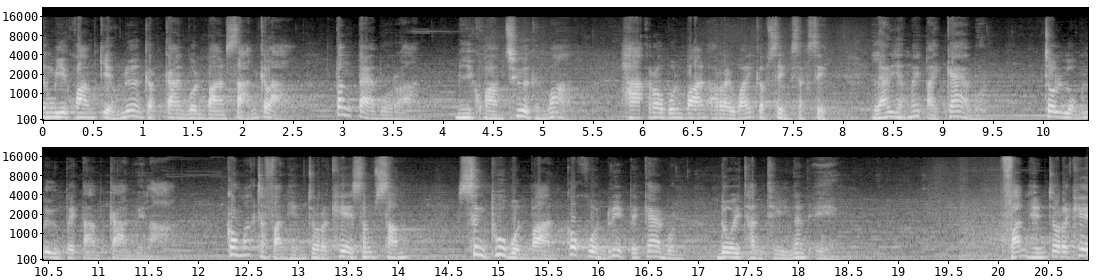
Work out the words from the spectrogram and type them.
ยังมีความเกี่ยวเนื่องกับการบนบานสารกล่าว ตั้งแต่โบราณมีความเชื่อกันว่า หากเราบนบานอะไรไว้กับสิ่งศักดิ์สิทธิ์ แล้วยังไม่ไปแก้บน จนหลงลืมไปตามกาลเวลา ก็มักจะฝันเห็นจระเข้ซ้ำๆ ซึ่งผู้บนบานก็ควรรีบไปแก้บนโดยทันทีนั่นเอง ฝันเห็นจระเข้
